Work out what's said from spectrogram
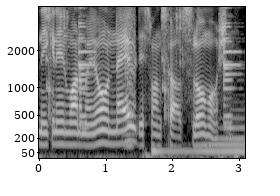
Sneaking in one of my own now. This one's called Slow Motion.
